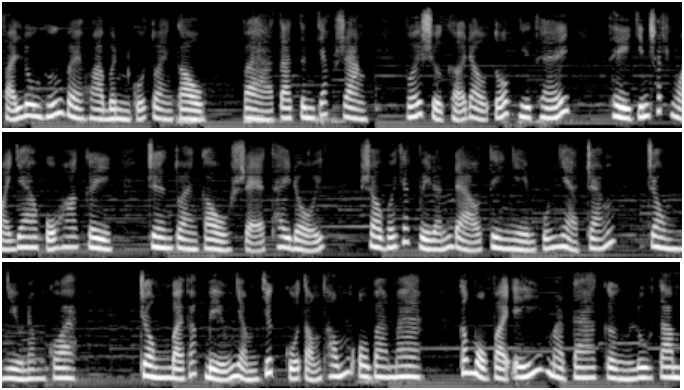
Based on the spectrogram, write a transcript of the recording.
phải luôn hướng về hòa bình của toàn cầu và ta tin chắc rằng với sự khởi đầu tốt như thế thì chính sách ngoại giao của Hoa Kỳ trên toàn cầu sẽ thay đổi so với các vị lãnh đạo tiền nhiệm của Nhà Trắng trong nhiều năm qua. Trong bài phát biểu nhậm chức của Tổng thống Obama, có một vài ý mà ta cần lưu tâm.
